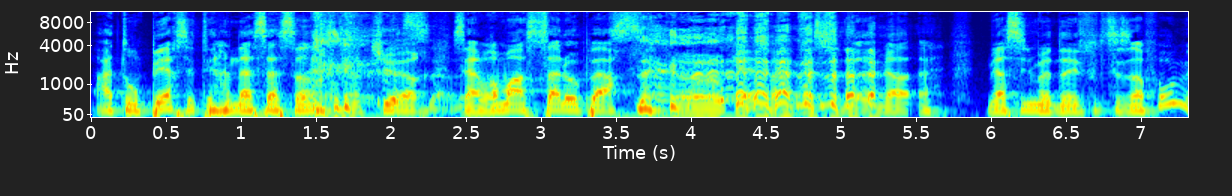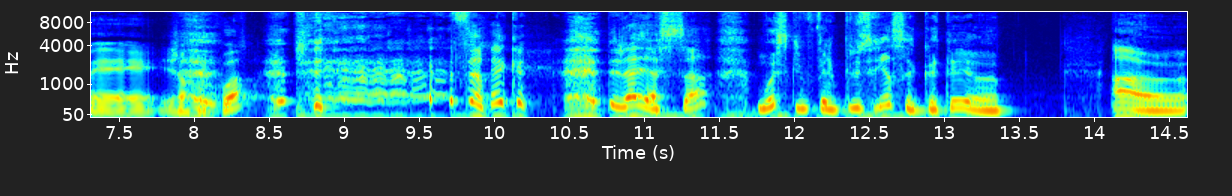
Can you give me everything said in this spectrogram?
Ah, ton père c'était un assassin, c'est un tueur, c'est vraiment un salopard. Euh, ok, bah, merci, de, mer- merci de me donner toutes ces infos, mais j'en fais quoi? C'est vrai que déjà il y a ça. Moi, ce qui me fait le plus rire, c'est le côté euh, ah, euh,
